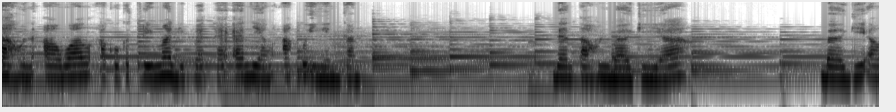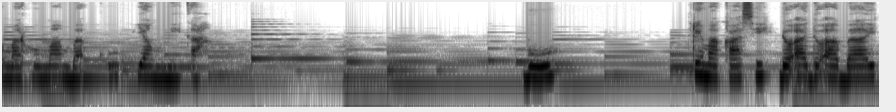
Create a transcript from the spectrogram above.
tahun awal aku keterima di PTN yang aku inginkan. Dan tahun bahagia bagi almarhumah mbakku yang menikah. Bu, terima kasih doa-doa baik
